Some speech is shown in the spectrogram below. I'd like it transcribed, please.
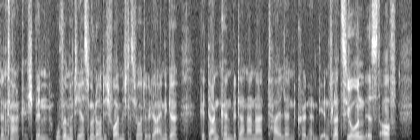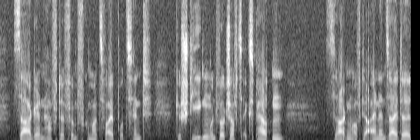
Guten Tag, ich bin Uwe Matthias Müller und ich freue mich, dass wir heute wieder einige Gedanken miteinander teilen können. Die Inflation ist auf sagenhafte 5,2 Prozent gestiegen und Wirtschaftsexperten sagen auf der einen Seite,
